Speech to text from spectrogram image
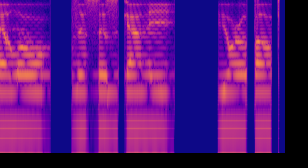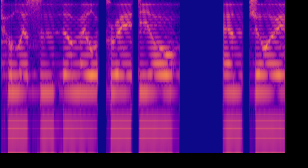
Hello, this is Danny. You're about to listen to Milk Radio. Enjoy.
